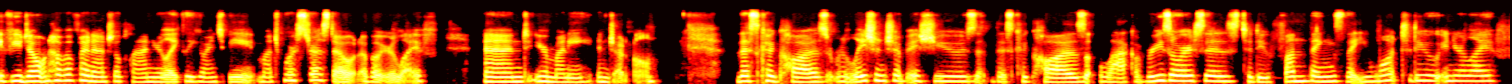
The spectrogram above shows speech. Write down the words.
If you don't have a financial plan, you're likely going to be much more stressed out about your life and your money in general. This could cause relationship issues. This could cause lack of resources to do fun things that you want to do in your life.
